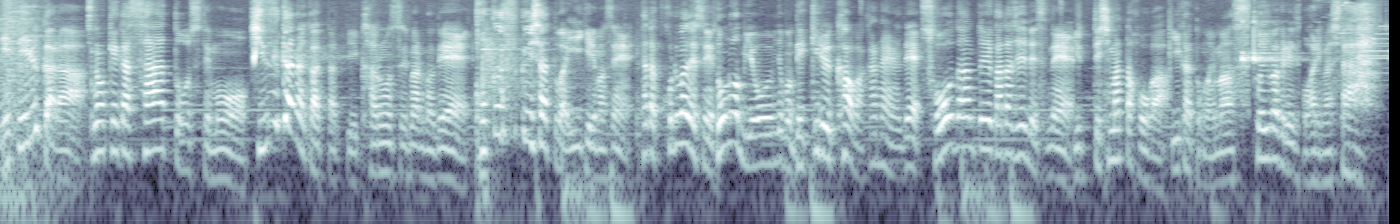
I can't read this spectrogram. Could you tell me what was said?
寝てるから血の気がさーっと落ちても気づかなかったっていう可能性もあるので克服したとは言い切れません。ただこれはですねどの病院でもできるかはわからないので相談という形でですね言ってしまった方がいいかと思います。というわけで終わりました。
